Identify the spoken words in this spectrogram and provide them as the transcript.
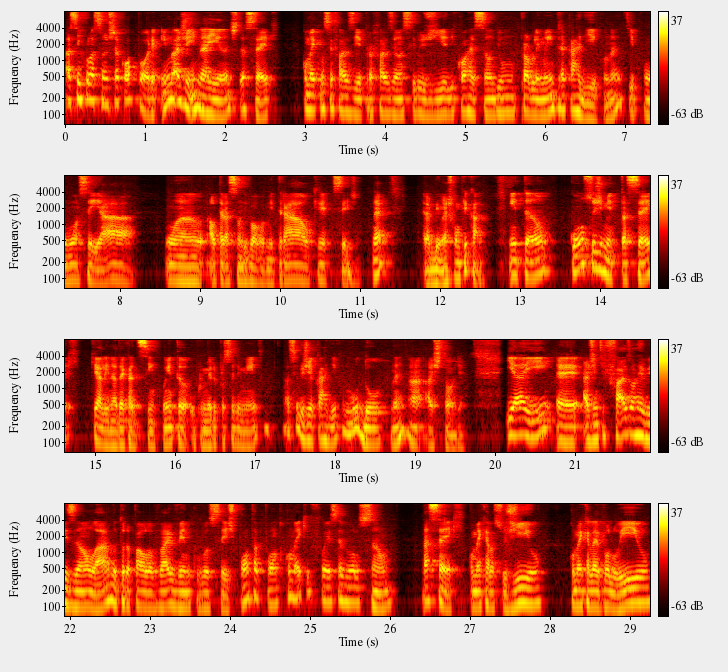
A circulação extracorpórea. Imagina aí antes da SEC como é que você fazia para fazer uma cirurgia de correção de um problema intracardíaco, né? Tipo uma CIA, uma alteração de válvula mitral, o que quer que seja, né? Era bem mais complicado. Então, com o surgimento da SEC, que ali na década de 50 o primeiro procedimento, a cirurgia cardíaca mudou né, a, a história. E aí é, a gente faz uma revisão lá, a doutora Paula vai vendo com vocês ponto a ponto como é que foi essa evolução da SEC, como é que ela surgiu, como é que ela evoluiu,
